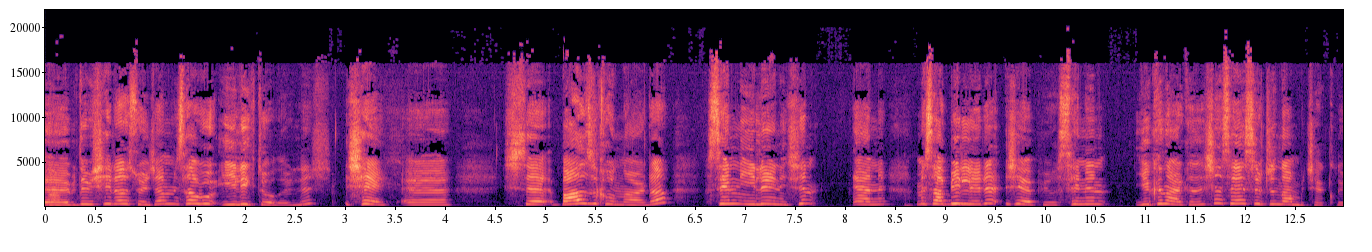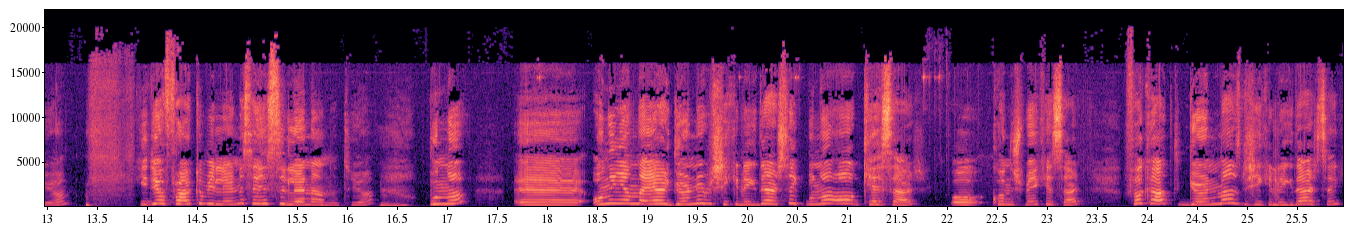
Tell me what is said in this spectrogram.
Ha. bir de bir şey daha söyleyeceğim. Mesela bu iyilik de olabilir. Şey e, işte bazı konularda senin iyiliğin için yani mesela birileri şey yapıyor. Senin yakın arkadaşın senin sırtından bıçaklıyor. Gidiyor farklı birilerine senin sırlarını anlatıyor. Bunu e, onun yanına eğer görünür bir şekilde gidersek bunu o keser. O konuşmayı keser. Fakat görünmez bir şekilde gidersek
